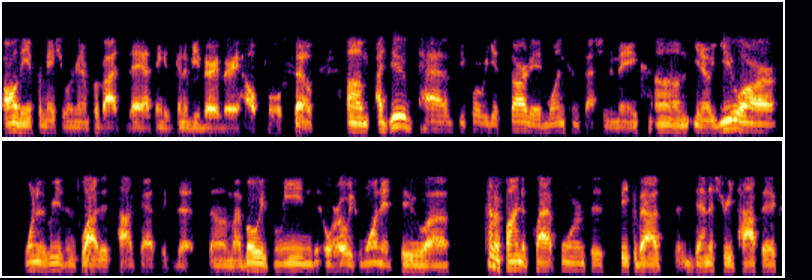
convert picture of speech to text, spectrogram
all the information we're going to provide today, I think is going to be very, very helpful. So, um, I do have, before we get started, one confession to make. Um, you know, you are one of the reasons why this podcast exists. Um, I've always leaned or always wanted to, uh, kind of find a platform to speak about dentistry topics,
